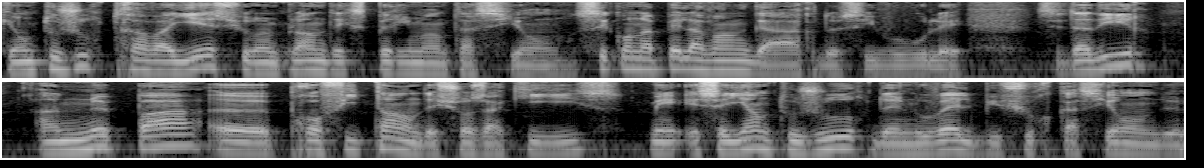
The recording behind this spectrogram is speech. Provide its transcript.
qui ont toujours travaillé sur un plan d'expérimentation, ce qu'on appelle avant-garde, si vous voulez. C'est-à-dire, en ne pas euh, profitant des choses acquises, mais essayant toujours de nouvelles bifurcations, de,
